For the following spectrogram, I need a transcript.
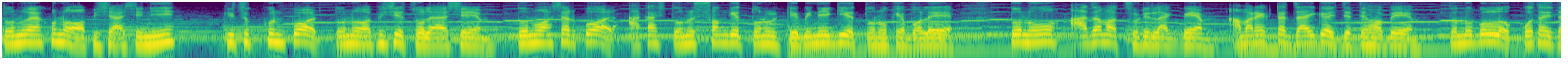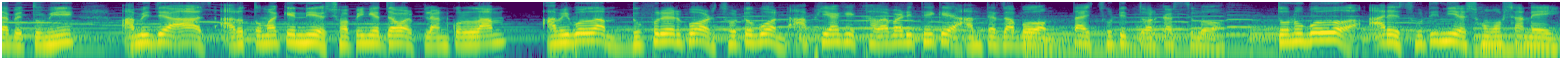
তনু এখনও অফিসে আসেনি। কিছুক্ষণ পর তনু অফিসে চলে আসে। তনু আসার পর আকাশ তনুর সঙ্গে তনুর কেবিনে গিয়ে তনুকে বলে, তনু, আজ আমার ছুটি লাগবে। আমার একটা জায়গায় যেতে হবে। তনু বলল, কোথায় যাবে তুমি? আমি যে আজ আরও তোমাকে নিয়ে শপিং এ যাওয়ার প্ল্যান করলাম। আমি বললাম, দুপুরের পর ছোট বোন আফিয়াকে খালাবাড়ি থেকে আনতে যাব। তাই ছুটির দরকার ছিল। তনু বলল, আরে, ছুটি নিয়ে সমস্যা নেই।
